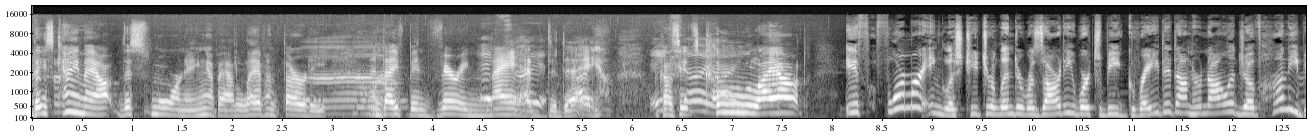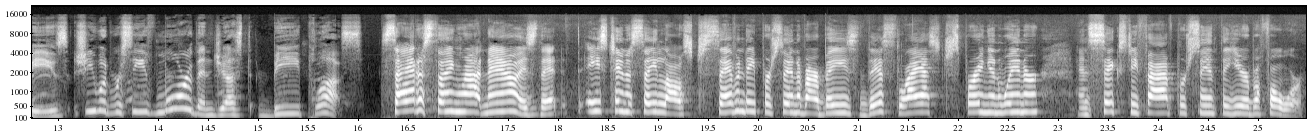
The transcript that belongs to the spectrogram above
These came out this morning about 11:30, and they've been very mad today because it's cool out. If former English teacher Linda Rosardi were to be graded on her knowledge of honeybees, she would receive more than just B plus. Saddest thing right now is that East Tennessee lost 70% of our bees this last spring and winter and 65% the year before.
